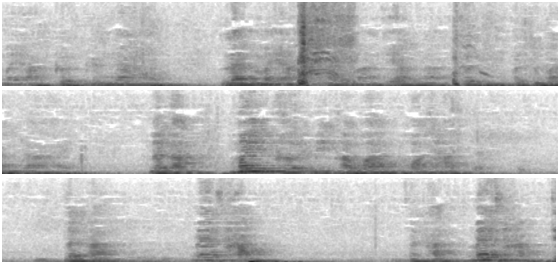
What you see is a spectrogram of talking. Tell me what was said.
ไม่อาจเกิดขึ้นได้ และไม่อาจใช้มายาวนานจนถึงปัจจุบันได้นะคะไม่เคยมีคำว่าพ่อทัพนะคะแม่ทัพนะคะแม่ทัพจ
